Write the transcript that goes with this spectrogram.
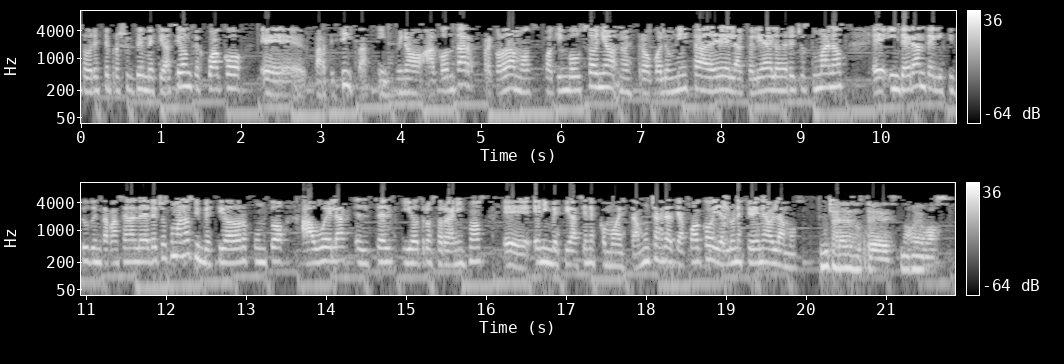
sobre este proyecto de investigación que Juaco eh, participa y nos vino a contar. Recordamos, Joaquín Bousoño, nuestro columnista de la actualidad de los derechos humanos, eh, integrante del Instituto Internacional de Derechos Humanos, investigador junto a Abuelas, el CELS y otros organismos eh, en investigaciones como esta. Muchas gracias, Juaco, y el lunes que viene hablamos. Muchas gracias a ustedes. Nos vemos.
